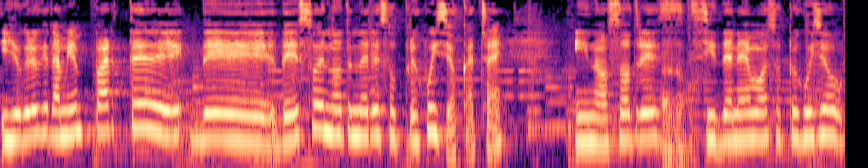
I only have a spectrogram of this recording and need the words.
Y yo creo que también parte de, de, de eso es no tener esos prejuicios, ¿cachai? Y nosotros Claro. sí tenemos esos prejuicios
